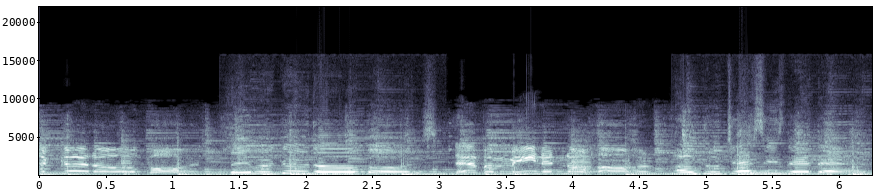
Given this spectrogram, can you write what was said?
a good old boy. They were good old boys. Never meaning no harm. Uncle Jesse's their dad.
